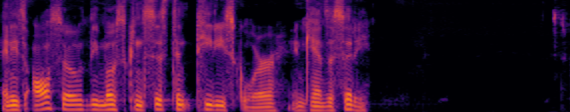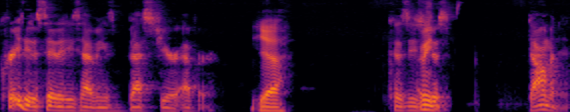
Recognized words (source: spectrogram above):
and he's also the most consistent TD scorer in Kansas City. It's crazy to say that he's having his best year ever. Yeah. Because he's I mean, just dominant.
